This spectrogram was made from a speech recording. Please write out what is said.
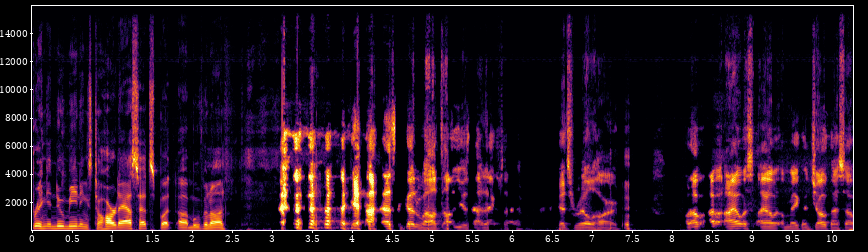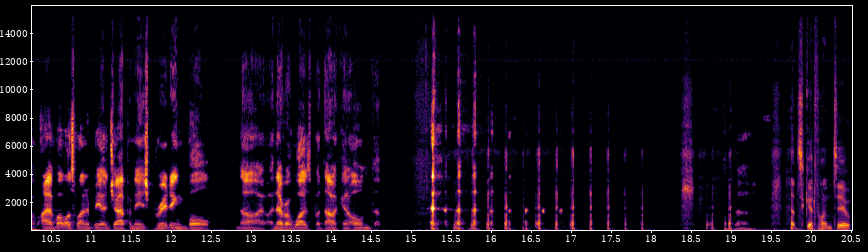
bringing new meanings to hard assets, but uh, moving on. yeah, that's a good one. I'll, I'll, use that next time. It's real hard. But I, I, I always I make a joke. I said I've always wanted to be a Japanese breeding bull. No, I, I never was, but now I can own them. That's a good one too.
